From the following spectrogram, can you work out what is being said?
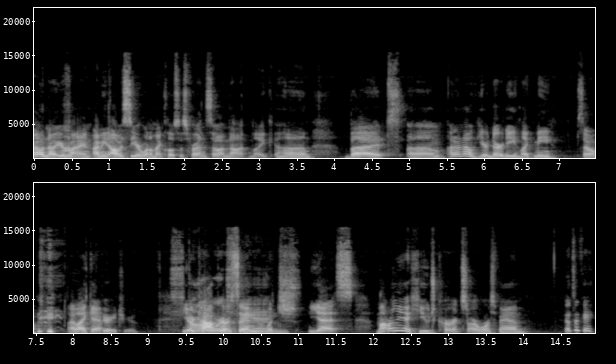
Oh, no, you're Oh. fine. I mean, obviously, you're one of my closest friends, so I'm not like, um, but, um, I don't know. You're nerdy like me, so I like it. Very true. You're a Star cat Wars person, which, yes. I'm not really a huge current Star Wars fan. That's okay.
